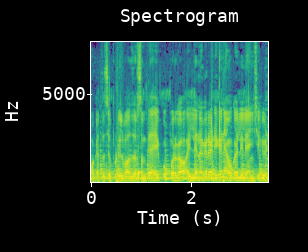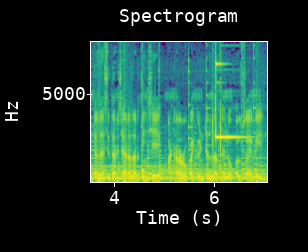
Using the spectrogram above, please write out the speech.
बघा तसे पुढील बाजार समिती आहे. कोपरगाव अहिल्यानगर या ठिकाणी अवकालेली ऐंशी क्विंटल जास्ती दर चार हजार तीनशे अठरा रुपये क्विंटल जात आहे लोकल सोयाबीन.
